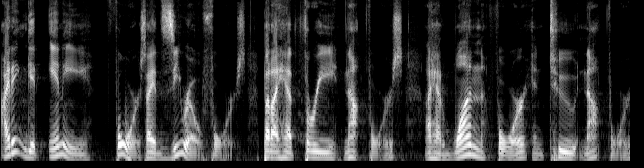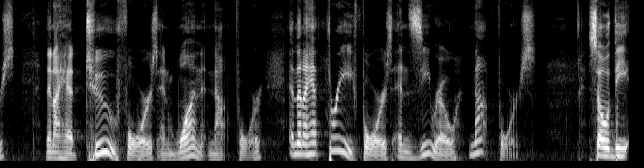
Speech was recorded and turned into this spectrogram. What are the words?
I didn't get any fours. I had zero fours, but I had three not fours. I had one four and two not fours. Then I had two fours and one not four. And then I had three fours and zero not fours. So the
